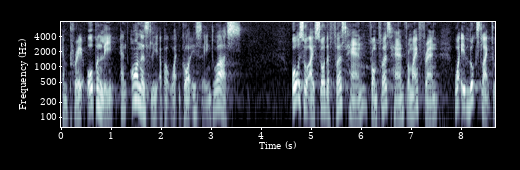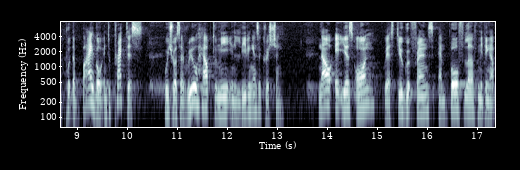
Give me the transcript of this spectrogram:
and pray openly and honestly about what God is saying to us. Also, I saw the first hand, from first hand from my friend, what it looks like to put the Bible into practice, which was a real help to me in living as a Christian. Now, eight years on, we are still good friends and both love meeting up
